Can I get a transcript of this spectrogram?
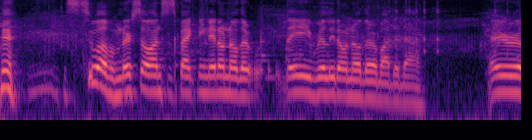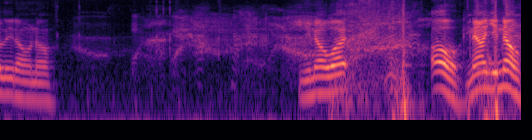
it's two of them. They're so unsuspecting. They don't know they're. They really don't know they're about to die. They really don't know. You know what? Oh, now you know.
